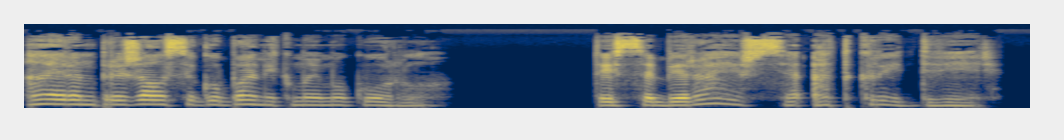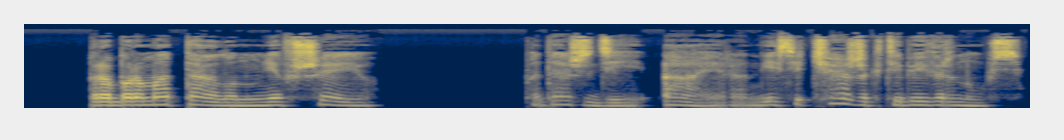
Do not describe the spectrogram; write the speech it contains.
Айрон прижался губами к моему горлу. «Ты собираешься открыть дверь?» Пробормотал он мне в шею. «Подожди, Айрон, я сейчас же к тебе вернусь».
